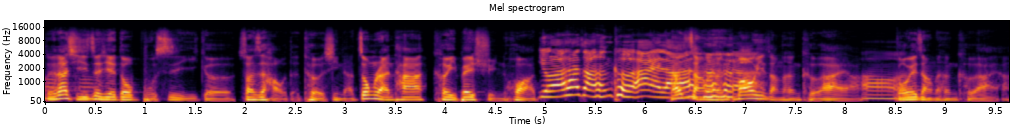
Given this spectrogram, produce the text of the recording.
对，那其实这些都不是一个算是好的特性啊。纵然它可以被驯化，有啦，它长得很可爱啦，它长得很，猫也长得很可爱啊，狗也长得很可爱啊。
